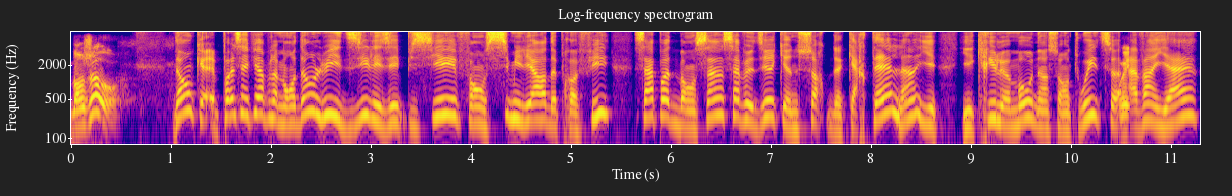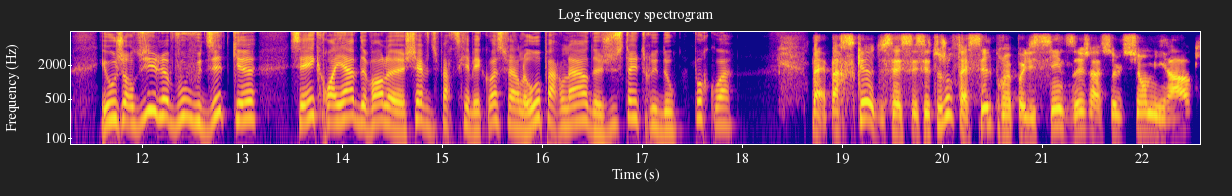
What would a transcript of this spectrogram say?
Bonjour. Donc, Paul Saint-Pierre Plamondon, lui, il dit les épiciers font 6 milliards de profits. Ça n'a pas de bon sens. Ça veut dire qu'il y a une sorte de cartel. Hein? Il, il écrit le mot dans son tweet ça, Oui. avant hier. Et aujourd'hui, vous vous dites que c'est incroyable de voir le chef du Parti québécois se faire le haut-parleur de Justin Trudeau. Pourquoi? Ben parce que c'est toujours facile pour un policier de dire j'ai la solution miracle.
